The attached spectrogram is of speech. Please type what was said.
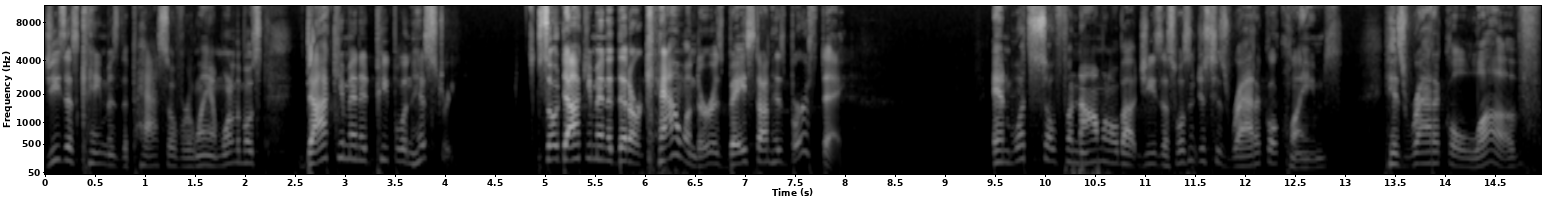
Jesus came as the Passover lamb, one of the most documented people in history. So documented that our calendar is based on his birthday. And what's so phenomenal about Jesus wasn't just his radical claims, his radical love,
